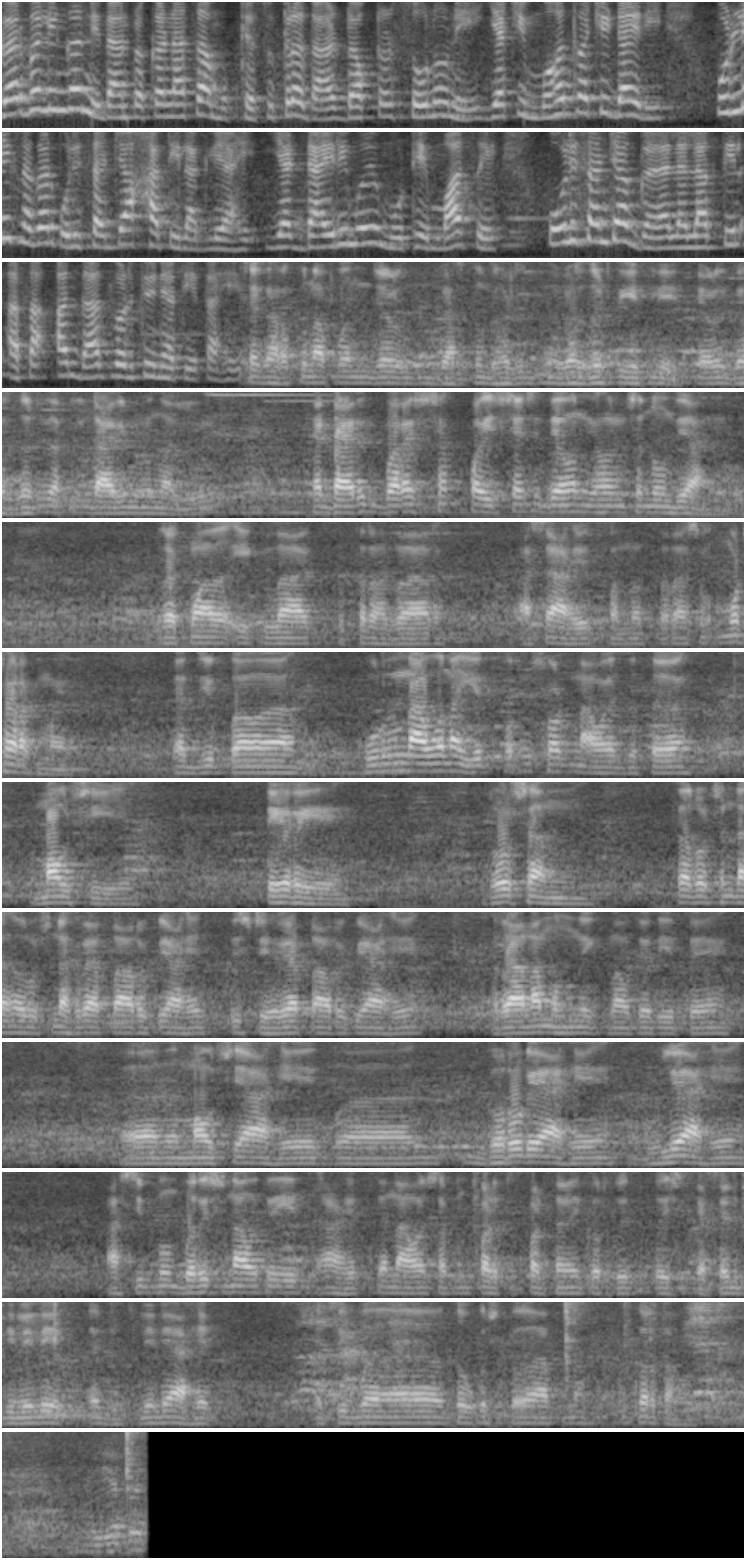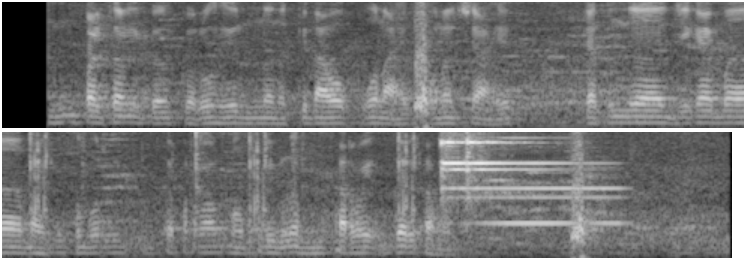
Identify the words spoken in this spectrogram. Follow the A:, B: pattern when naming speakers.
A: गर्भलिंग निदान प्रकरणाचा मुख्य सूत्रधार डॉक्टर सोनोने याची महत्त्वाची डायरी पुंडलिक नगर पोलिसांच्या हाती लागली आहे. या डायरीमुळे मोठे मासे पोलिसांच्या गळ्याला लागतील असा अंदाज वर्तविण्यात येत आहे.
B: घरातून आपण ज्यावेळी घरातून घर घरझडती घेतली त्यावेळी घरझडतीत आपली डायरी मिळून आली. त्या डायरीत बऱ्याचशा पैशाची देवाणघेवाणीच्या नोंदी आहेत. रकमा एक लाख सत्तर हजार अशा आहेत पन्नास हजार अशा मोठ्या रकमा आहेत. त्यात जी प पूर्ण नावं नाही आहेत परंतु शॉर्ट नावं आहेत. जसं मावशी टेहरे रोशन तर रोशन डा रोशन ठाकरे आपला आरोपी आहे सतीश टेहरे आपला आरोपी आहे. राणा म्हणून एक नाव त्यात येतं. आहे मावशी आहे गरोडे आहे घुले आहे. अशी बरीचशी नावं ते येत- आहेत. त्या नावाची आपण पडत पडताळणी करतो ते पैसे कशासाठी दिलेले आहेत घेतलेले आहेत. याची ब चौकशी आपण करत आहोत. पडताळणी क करू हे नक्की नावं कोण आहेत कोणाचे आहेत त्यातून जी काय माहिती समोर येईल त्याप्रमाणे कारवाई करीत आहोत.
